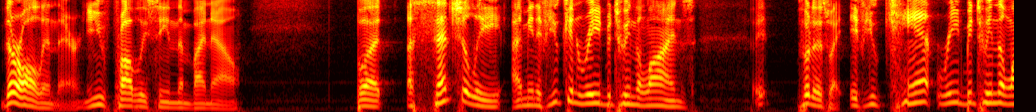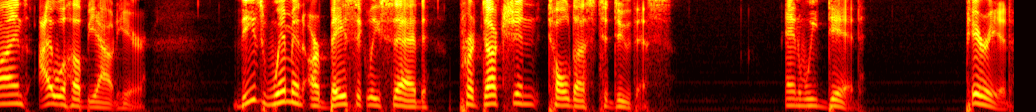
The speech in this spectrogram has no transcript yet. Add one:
They're all in there. You've probably seen them by now. But essentially, I mean, if you can read between the lines, put it this way if you can't read between the lines, I will help you out here. These women are basically said, production told us to do this. And we did. Period.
